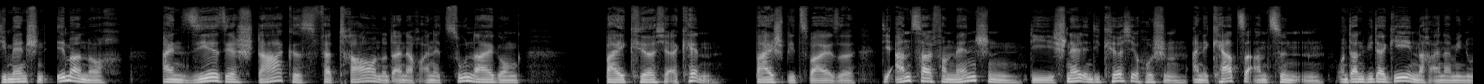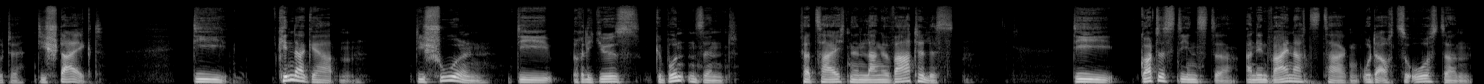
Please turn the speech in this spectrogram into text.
die Menschen immer noch ein sehr, sehr starkes Vertrauen und auch eine Zuneigung bei Kirche erkennen. Beispielsweise die Anzahl von Menschen, die schnell in die Kirche huschen, eine Kerze anzünden und dann wieder gehen nach einer Minute, die steigt. Die Kindergärten, die Schulen, die religiös gebunden sind, verzeichnen lange Wartelisten. Die Gottesdienste an den Weihnachtstagen oder auch zu Ostern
